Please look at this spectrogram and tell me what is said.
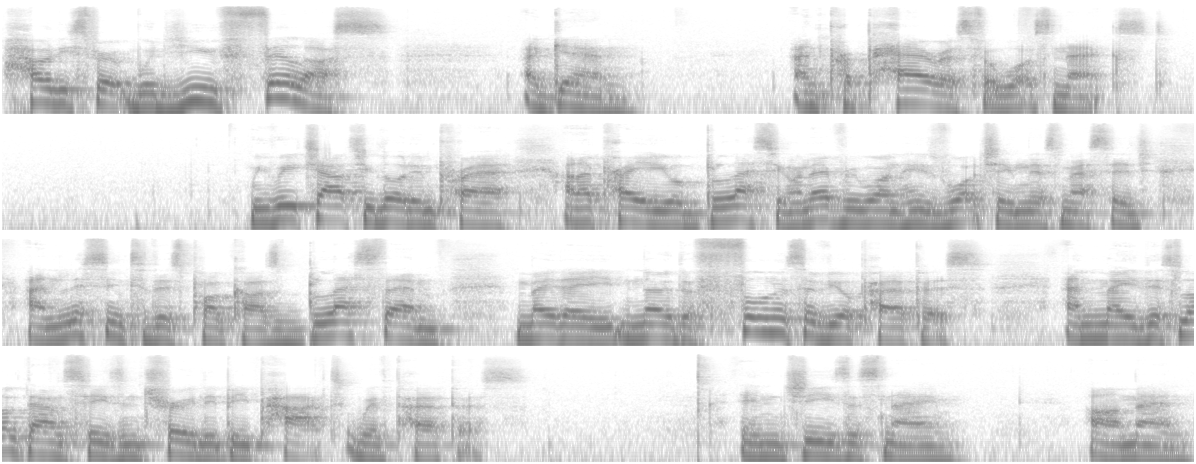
Holy Spirit, would you fill us again and prepare us for what's next? We reach out to you, Lord, in prayer, and I pray your blessing on everyone who's watching this message and listening to this podcast. Bless them. May they know the fullness of your purpose, and may this lockdown season truly be packed with purpose. In Jesus' name, amen.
